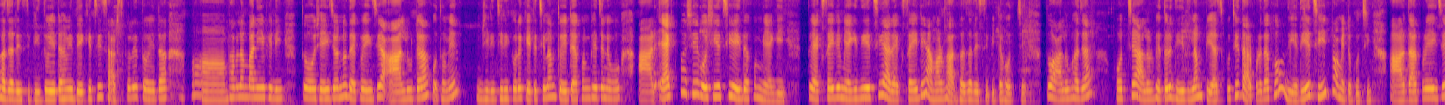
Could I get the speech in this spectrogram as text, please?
ভাজা রেসিপি তো এটা আমি দেখেছি সার্চ করে তো এটা ভাবলাম বানিয়ে ফেলি। তো সেই জন্য দেখো এই যে আলুটা প্রথমে ঝিরি ঝিরি করে কেটেছিলাম, তো এটা এখন ভেজে নেব। আর এক পাশে বসিয়েছি এই দেখো ম্যাগি। তো এক সাইডে ম্যাগি দিয়েছি আর এক সাইডে আমার ভাত ভাজা রেসিপিটা হচ্ছে। তো আলু ভাজা হচ্ছে, আলুর ভেতরে দিয়ে দিলাম পেঁয়াজ কুচি, তারপরে দেখো দিয়ে দিয়েছি টমেটো কুচি। আর তারপরে এই যে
